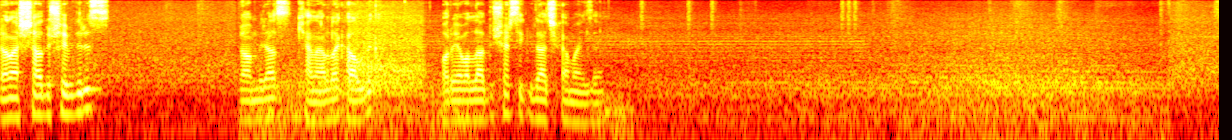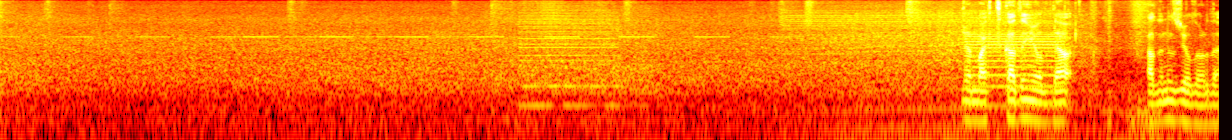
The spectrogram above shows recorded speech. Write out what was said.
Her an aşağı düşebiliriz. Şu an biraz kenarda kaldık. Oraya vallahi düşersek bir daha çıkamayız yani. Bak kadın yolda. Kadınız yol orada.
